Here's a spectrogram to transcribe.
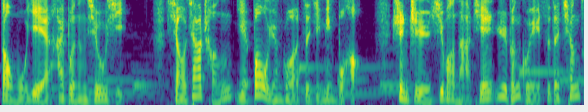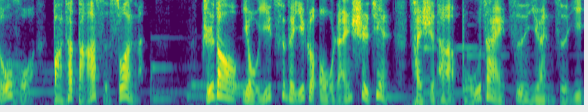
到午夜还不能休息。小嘉诚也抱怨过自己命不好，甚至希望哪天日本鬼子的枪走火把他打死算了。直到有一次的一个偶然事件，才使他不再自怨自艾。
